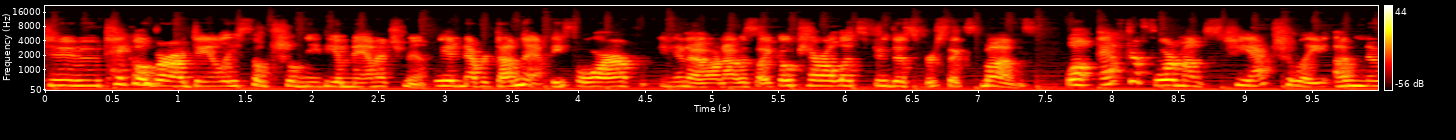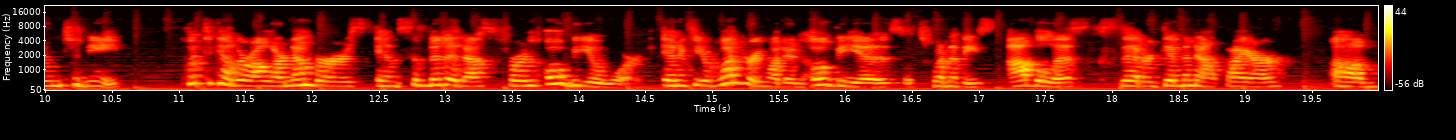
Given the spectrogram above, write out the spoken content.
to take over our daily social media management. We had never done that before, you know, and I was like, oh, Carol, let's do this for six months. Well, after four months, she actually, unknown to me, put together all our numbers and submitted us for an Obie Award. And if you're wondering what an Obie is, it's one of these obelisks that are given out by our um,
